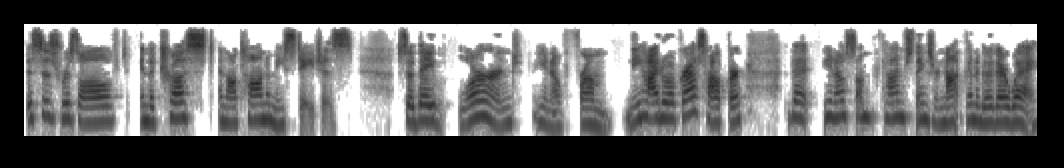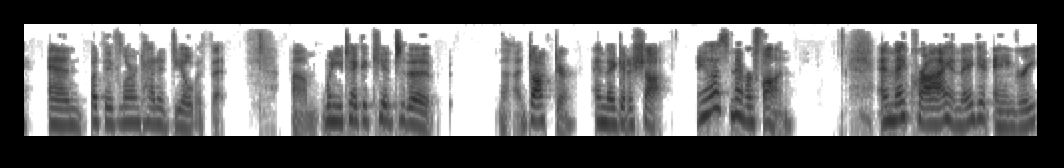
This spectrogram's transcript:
this is resolved in the trust and autonomy stages. So they've learned you know from knee high to a grasshopper that you know sometimes things are not going to go their way and but they've learned how to deal with it. Um, when you take a kid to the uh, doctor and they get a shot you know, that's never fun and they cry and they get angry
